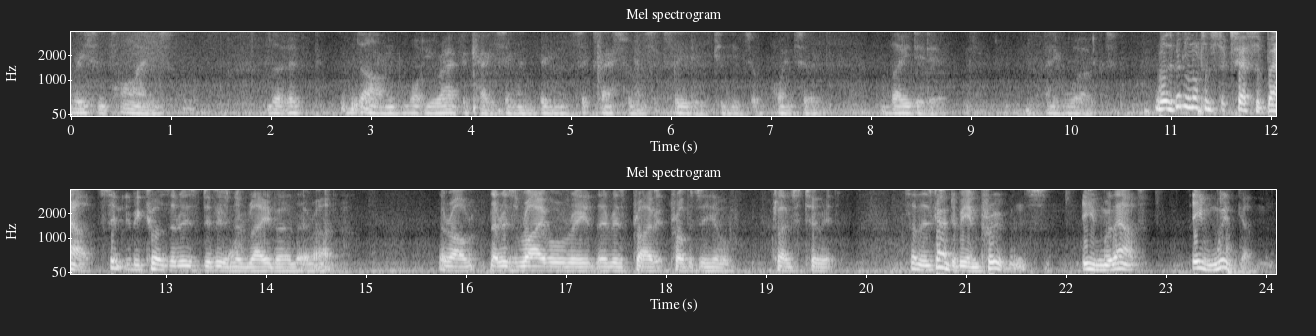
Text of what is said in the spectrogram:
recent times that have done what you're advocating and been successful and succeeded? Can you sort of point to they did it and it worked? Well, there's been a lot of success about simply because there is division of labour. There are, there are, there is rivalry. There is private property or close to it. So there's going to be improvements, even without, even with government.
